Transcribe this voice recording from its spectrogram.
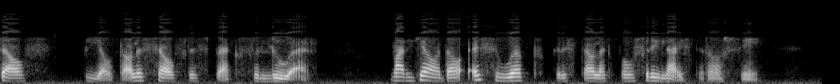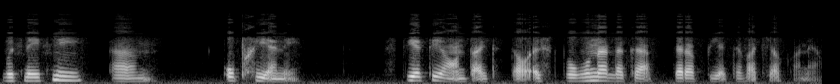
selfbeeld, alle selfrespek verloor. Maar ja, daar is hoop, Christel, ek wil vir die luisteraars sê. Moet net nie ehm um, opgee nie steek die hand uit. Daar is wonderlike terapeute wat jou kan help.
